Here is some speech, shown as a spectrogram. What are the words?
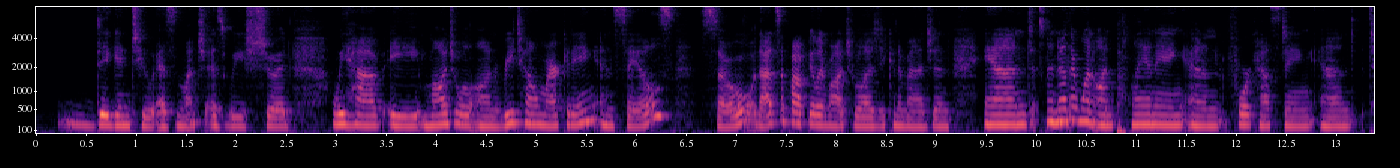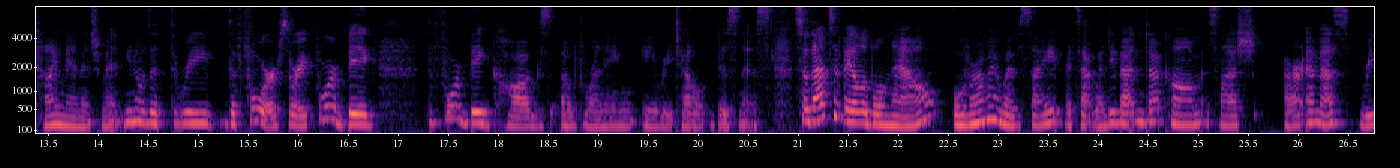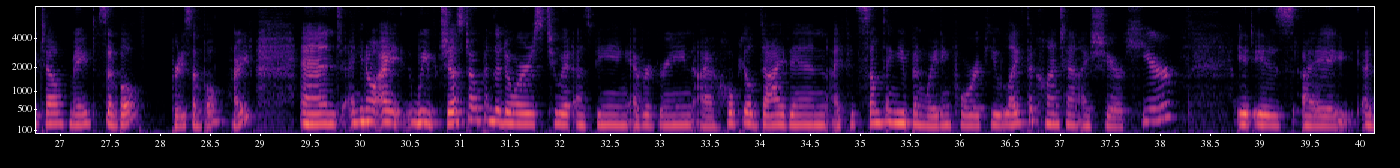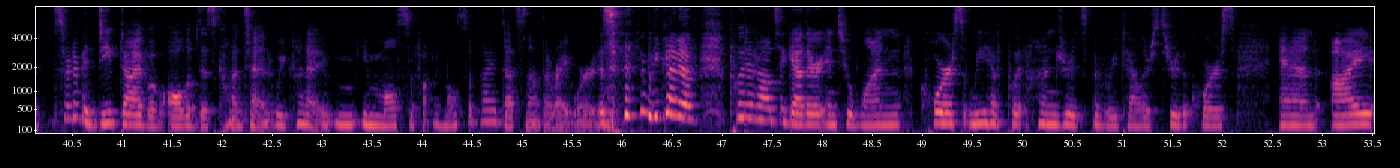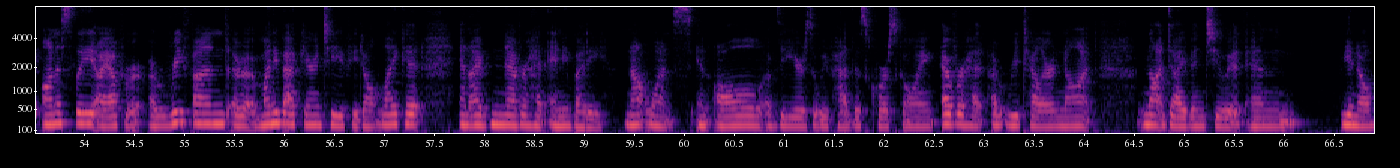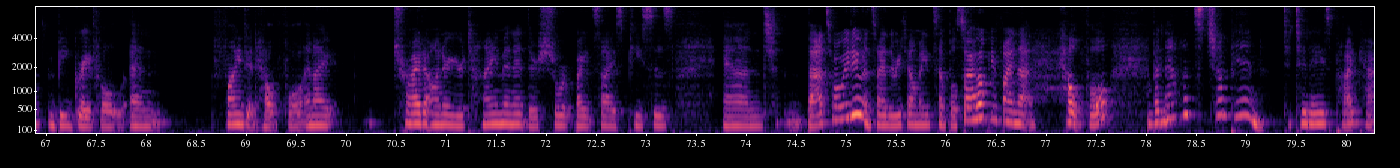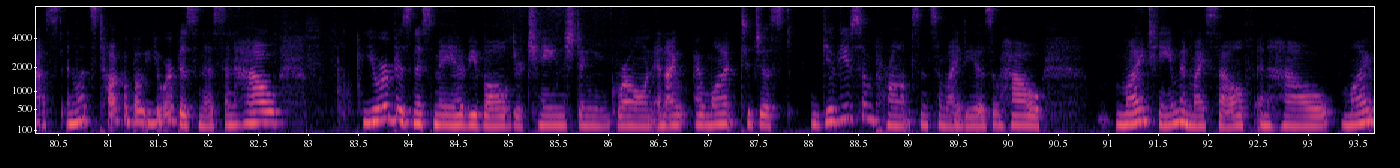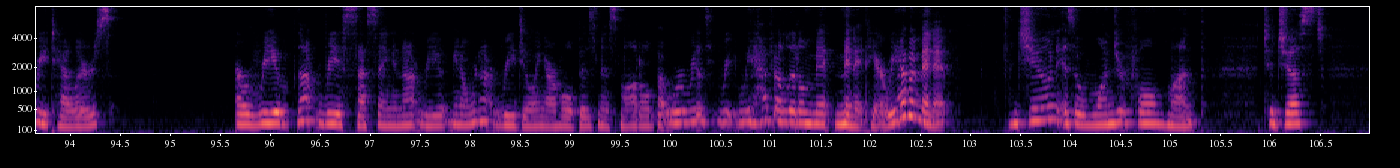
dig into as much as we should. We have a module on retail marketing and sales. So that's a popular module, as you can imagine. And another one on planning and forecasting and time management. You know, the three, the four, sorry, four big the four big cogs of running a retail business. So that's available now over on my website. It's at wendybatten.com slash RMS retail made simple pretty simple, right? And you know, I we've just opened the doors to it as being evergreen. I hope you'll dive in. If it's something you've been waiting for, if you like the content I share here, it is a, a sort of a deep dive of all of this content. We kind of emulsify, emulsify. That's not the right word. Is we kind of put it all together into one course. We have put hundreds of retailers through the course and I honestly, I offer a refund, a money back guarantee if you don't like it. And I've never had anybody, not once in all of the years that we've had this course going, ever had a retailer not not dive into it and you know be grateful and find it helpful. And I try to honor your time in it. There's short bite-sized pieces and that's what we do inside the Retail Made Simple. So I hope you find that helpful. But now let's jump in to today's podcast and let's talk about your business and how your business may have evolved or changed and grown. And I, I want to just give you some prompts and some ideas of how my team and myself and how my retailers are re not reassessing and not re you know we're not redoing our whole business model but we're really re, we have a little mi- minute here we have a minute June is a wonderful month to just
